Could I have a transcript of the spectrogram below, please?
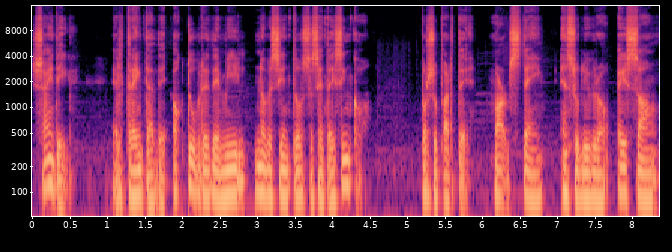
Shining el 30 de octubre de 1965. Por su parte, Mark Stein, en su libro A Song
